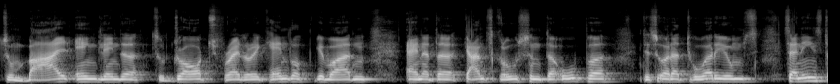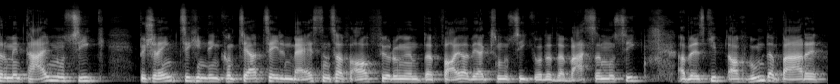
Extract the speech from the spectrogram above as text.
zum Wahlengländer, zu George Frederick Handel geworden, einer der ganz Großen der Oper, des Oratoriums. Seine Instrumentalmusik beschränkt sich in den Konzertsälen meistens auf Aufführungen der Feuerwerksmusik oder der Wassermusik, aber es gibt auch wunderbare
